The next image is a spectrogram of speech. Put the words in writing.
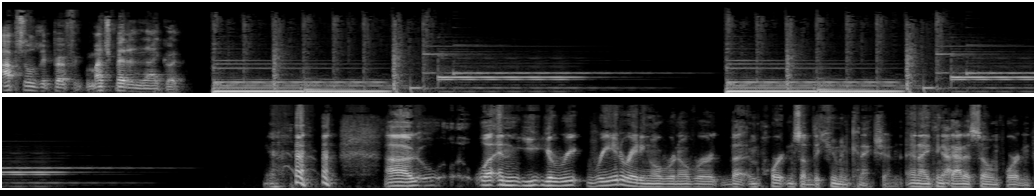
absolutely perfect, much better than I could. uh, well, and you, are re- reiterating over and over the importance of the human connection, and I think yeah. that is so important.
